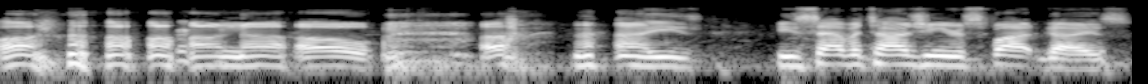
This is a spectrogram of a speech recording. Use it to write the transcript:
Oh no! no. he's he's sabotaging your spot, guys.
